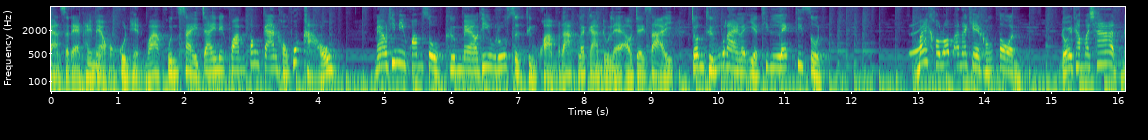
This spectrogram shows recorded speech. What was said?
การแสดงให้แมวของคุณเห็นว่าคุณใส่ใจในความต้องการของพวกเขา แมวที่มีความสุขคือแมวที่รู้สึกถึงความรักและการดูแลเอาใจใส่ จนถึงรายละเอียดที่เล็กที่สุด ไม่เคารพอาณาเขตของตน โดยธรรมชาติแม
